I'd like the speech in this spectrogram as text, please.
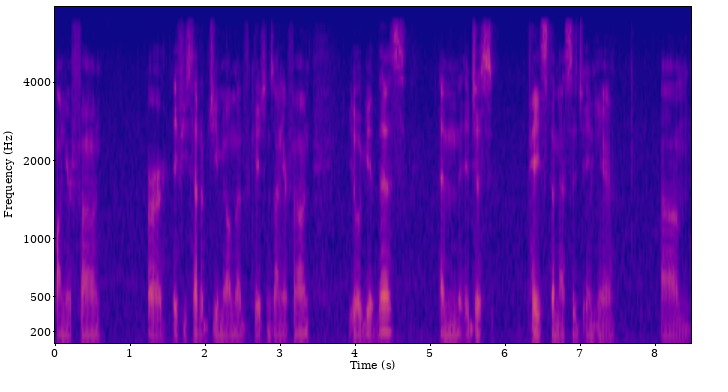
on your phone, or if you set up Gmail notifications on your phone, you'll get this, and it just pastes the message in here. Um,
